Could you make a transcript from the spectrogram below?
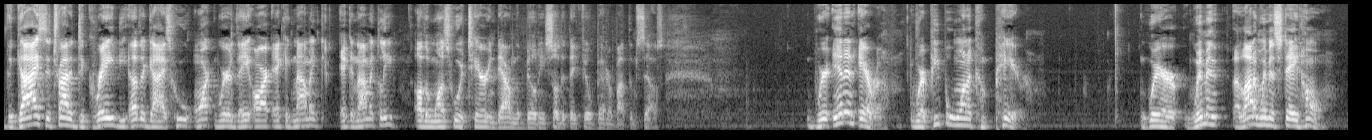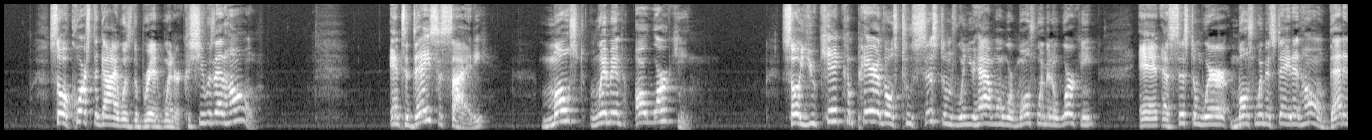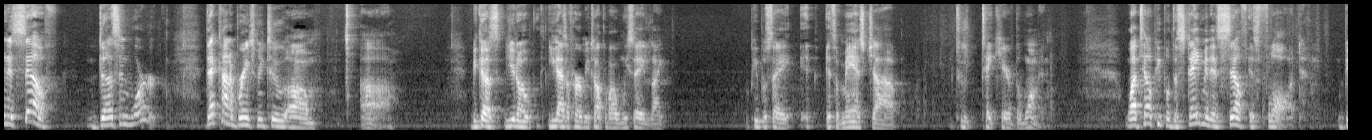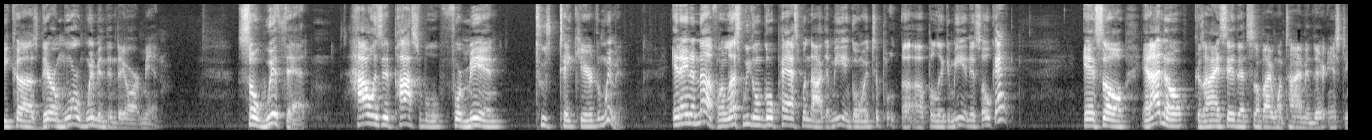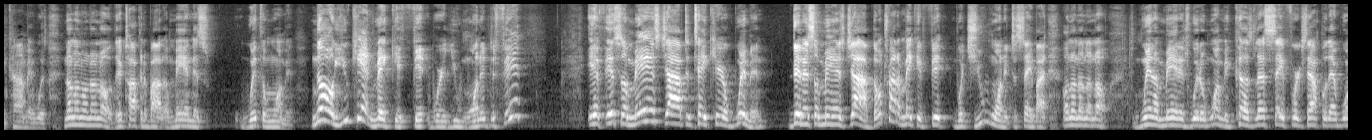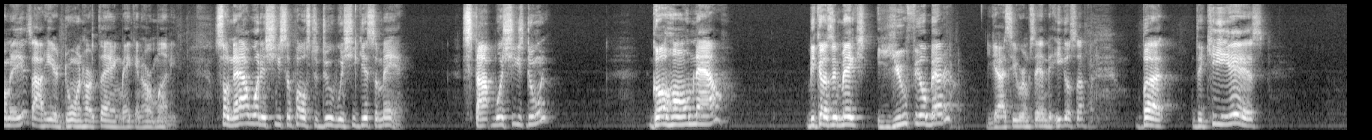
The guys that try to degrade the other guys who aren't where they are economic, economically are the ones who are tearing down the building so that they feel better about themselves. We're in an era where people want to compare, where women, a lot of women stayed home. So of course the guy was the breadwinner because she was at home. In today's society, most women are working. So you can't compare those two systems when you have one where most women are working and a system where most women stayed at home. That in itself doesn't work. That kind of brings me to, um, uh, because, you know, you guys have heard me talk about when we say like, people say it, it's a man's job to take care of the woman. Well, I tell people the statement itself is flawed because there are more women than there are men. So with that, how is it possible for men to take care of the women? It ain't enough unless we're going to go past monogamy and go into uh, uh, polygamy and it's okay. And so, and I know, because I said that to somebody one time and their instant comment was, no, no, no, no, no. They're talking about a man that's with a woman. No, you can't make it fit where you want it to fit. If it's a man's job to take care of women, then it's a man's job. Don't try to make it fit what you wanted to say by, oh, no, no, no, no. When a man is with a woman, because let's say, for example, that woman is out here doing her thing, making her money. So now what is she supposed to do when she gets a man? Stop what she's doing? Go home now? Because it makes you feel better? You guys see what I'm saying? The ego stuff? But the key is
